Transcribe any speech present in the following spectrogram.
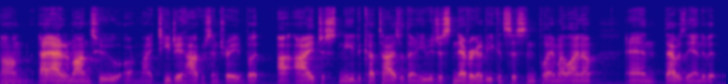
Um, I added him on to uh, my TJ Hockenson trade, but I, I just need to cut ties with him. He was just never going to be consistent play in my lineup, and that was the end of it.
